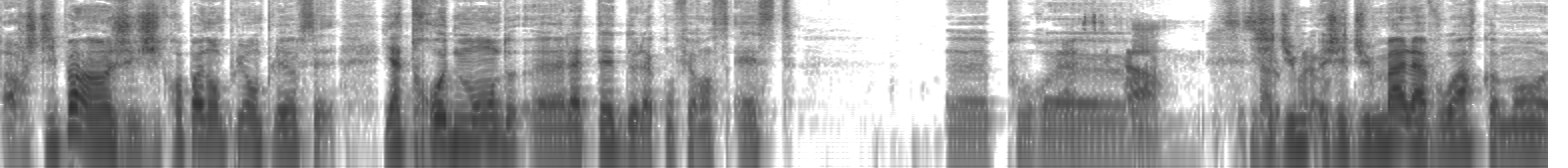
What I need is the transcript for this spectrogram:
Alors je dis pas, hein, j'y crois pas non plus en playoff. Il y a trop de monde à la tête de la conférence Est pour. Bah, j'ai du, j'ai du mal à voir comment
